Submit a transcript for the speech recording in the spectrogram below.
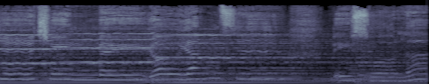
事情没有样子，你锁了，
